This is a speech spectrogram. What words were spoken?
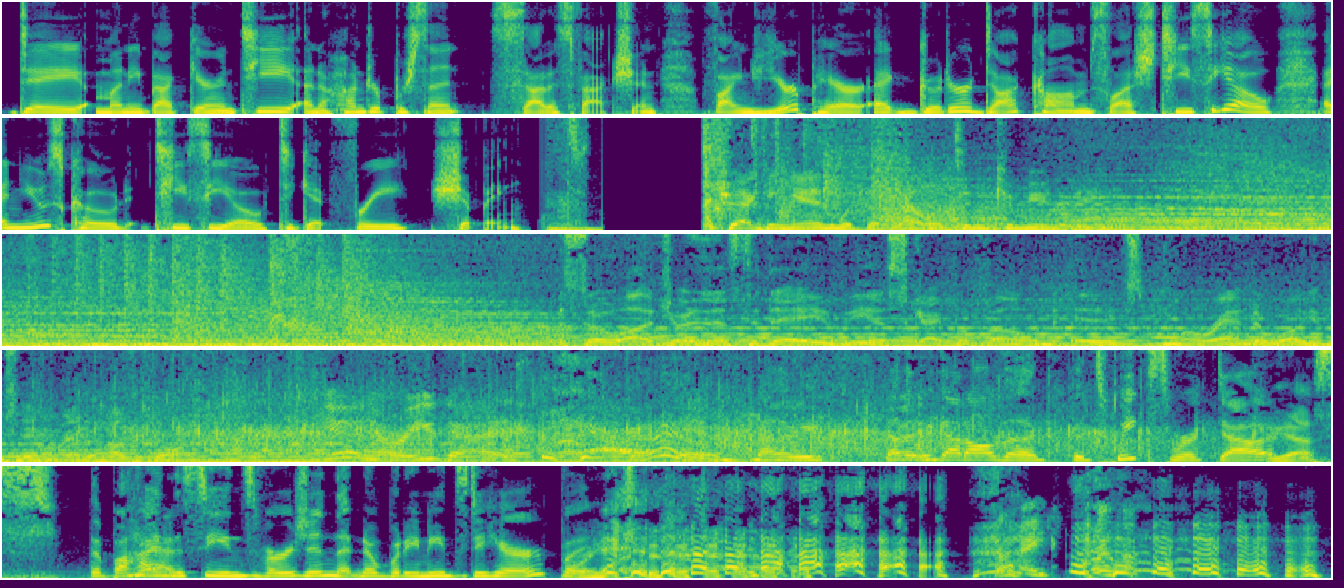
day money back guarantee and 100% satisfaction. Find your pair at goodr.com slash TCO and use code TCO to get free shipping. Checking in with the Peloton community. So, uh, joining us today via Skype or phone is Myranda Williams. Hey, Myranda, how's it going? Good. How are you guys? Good. Now that we now that we got all the, the tweaks worked out, Yes. the behind the scenes version that nobody needs to hear, but Right. Right.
